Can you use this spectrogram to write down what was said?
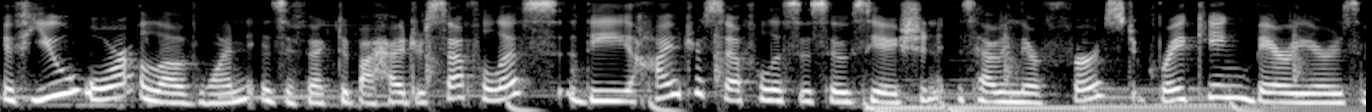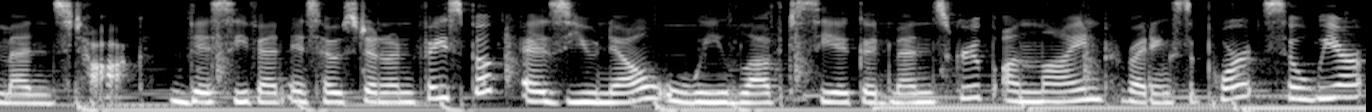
If you or a loved one is affected by hydrocephalus, the Hydrocephalus Association is having their first Breaking Barriers Men's Talk. This event is hosted on Facebook. As you know, we love to see a good men's group online providing support, so we are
